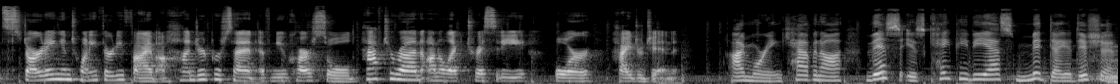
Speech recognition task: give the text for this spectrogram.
Starting in 2035, 100% of new cars sold have to run on electricity or hydrogen. I'm Maureen Cavanaugh. This is KPBS Midday Edition.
